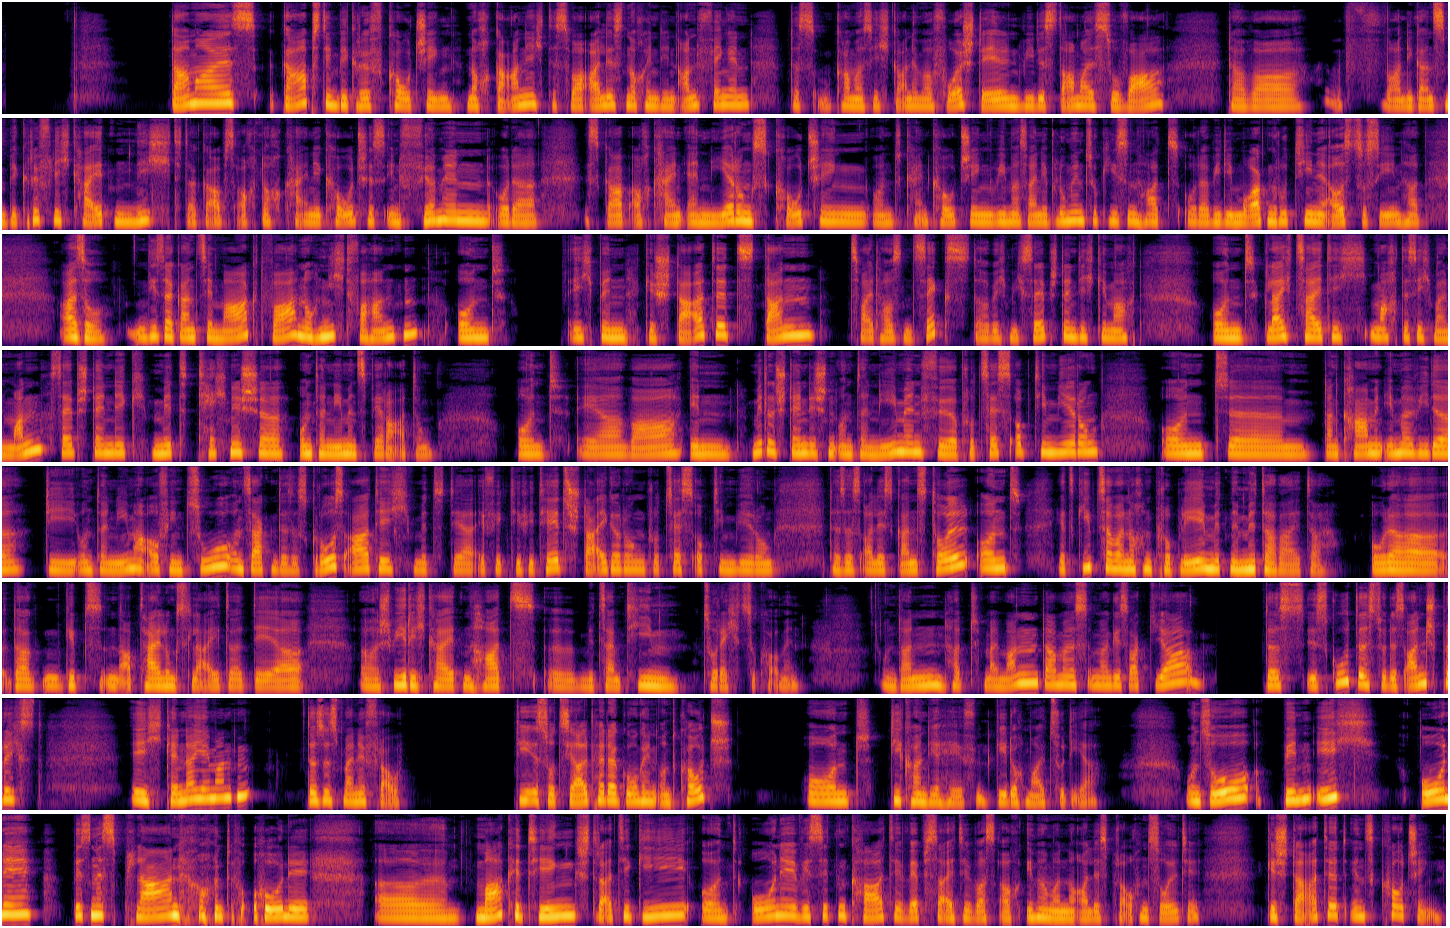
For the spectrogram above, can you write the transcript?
Damals gab es den Begriff Coaching noch gar nicht. Das war alles noch in den Anfängen. Das kann man sich gar nicht mehr vorstellen, wie das damals so war. Da war waren die ganzen Begrifflichkeiten nicht. Da gab es auch noch keine Coaches in Firmen oder es gab auch kein Ernährungscoaching und kein Coaching, wie man seine Blumen zu gießen hat oder wie die Morgenroutine auszusehen hat. Also dieser ganze Markt war noch nicht vorhanden und ich bin gestartet dann 2006, da habe ich mich selbstständig gemacht und gleichzeitig machte sich mein Mann selbstständig mit technischer Unternehmensberatung. Und er war in mittelständischen Unternehmen für Prozessoptimierung. Und ähm, dann kamen immer wieder die Unternehmer auf ihn zu und sagten, das ist großartig mit der Effektivitätssteigerung, Prozessoptimierung, das ist alles ganz toll. Und jetzt gibt's aber noch ein Problem mit einem Mitarbeiter. Oder da gibt's einen Abteilungsleiter, der äh, Schwierigkeiten hat, äh, mit seinem Team zurechtzukommen. Und dann hat mein Mann damals immer gesagt, ja, das ist gut, dass du das ansprichst. Ich kenne da jemanden, das ist meine Frau. Die ist Sozialpädagogin und Coach und die kann dir helfen. Geh doch mal zu dir. Und so bin ich ohne Businessplan und ohne äh, Marketingstrategie und ohne Visitenkarte, Webseite, was auch immer man noch alles brauchen sollte, gestartet ins Coaching.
